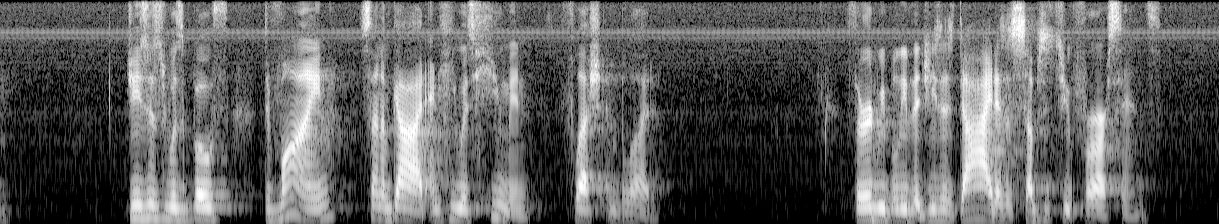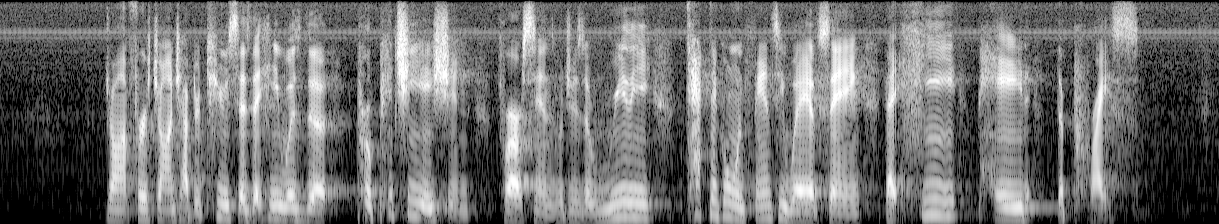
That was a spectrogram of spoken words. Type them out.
Jesus was both divine, Son of God, and he was human, flesh and blood. Third, we believe that Jesus died as a substitute for our sins. John, 1 John chapter 2 says that he was the propitiation for our sins, which is a really technical and fancy way of saying that he paid the price.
